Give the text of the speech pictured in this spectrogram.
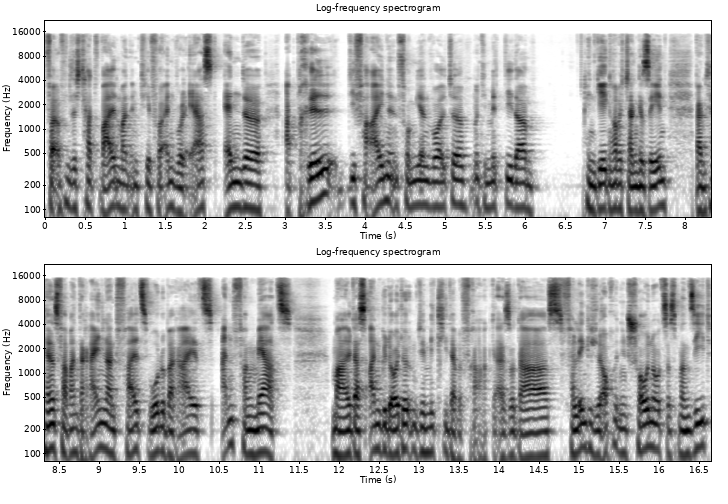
veröffentlicht hat, weil man im TVN wohl erst Ende April die Vereine informieren wollte und die Mitglieder. Hingegen habe ich dann gesehen, beim Tennisverband Rheinland-Pfalz wurde bereits Anfang März mal das angedeutet und die Mitglieder befragt. Also das verlinke ich auch in den Show Notes, dass man sieht,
